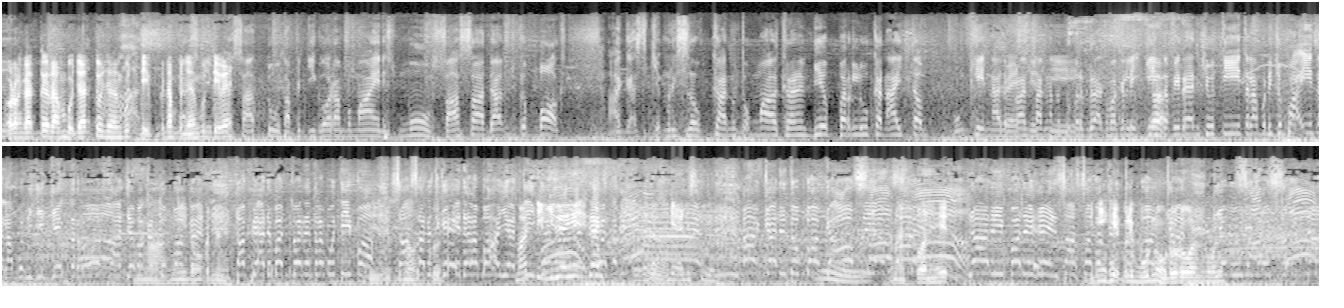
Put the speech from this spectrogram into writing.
Orang kata rambut jatuh jangan kutip. Kenapa jangan kutip eh? Satu tapi tiga orang pemain Smooth, Sasa dan juga Box Agak sedikit merisaukan untuk Mal kerana dia perlukan item Mungkin ada Ren perancangan QT. untuk bergerak ke belakang late game Ah. Tapi Ren QT telah pun dijumpai, telah pun digigit Terus saja bakal Nah, kembangkan kena. Tapi ada bantuan yang telah pun tiba This is Sasa not dan good. juga hit dalam bahaya Mati Tiga gila hit guys. ada sini. Akan ditumbangkan Hmm. Nice one hit. Daripada hit Sasa Ini bakal hit boleh bunuh dua-dua orang semua ni. Dia bunyi sedap,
